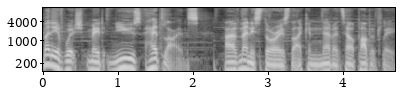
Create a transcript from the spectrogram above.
many of which made news headlines. I have many stories that I can never tell publicly,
